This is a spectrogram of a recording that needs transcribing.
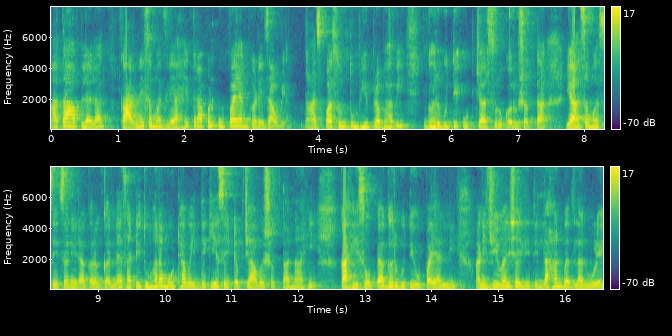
आता आपल्याला कारणे समजले आहे तर आपण उपायांकडे जाऊया. आजपासून तुम्ही प्रभावी घरगुती उपचार सुरू करू शकता. या समस्येचं निराकरण करण्यासाठी तुम्हाला मोठ्या वैद्यकीय सेटअपची आवश्यकता नाही. काही सोप्या घरगुती उपायांनी आणि जीवनशैलीतील लहान बदलांमुळे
